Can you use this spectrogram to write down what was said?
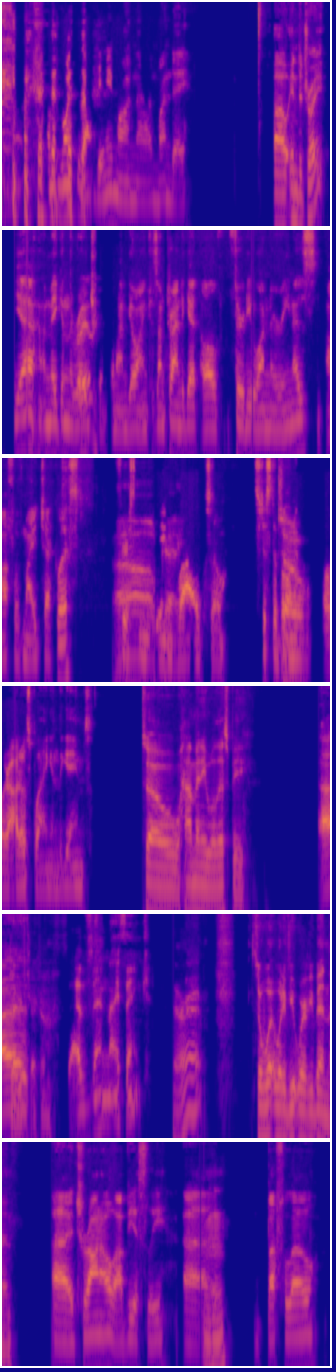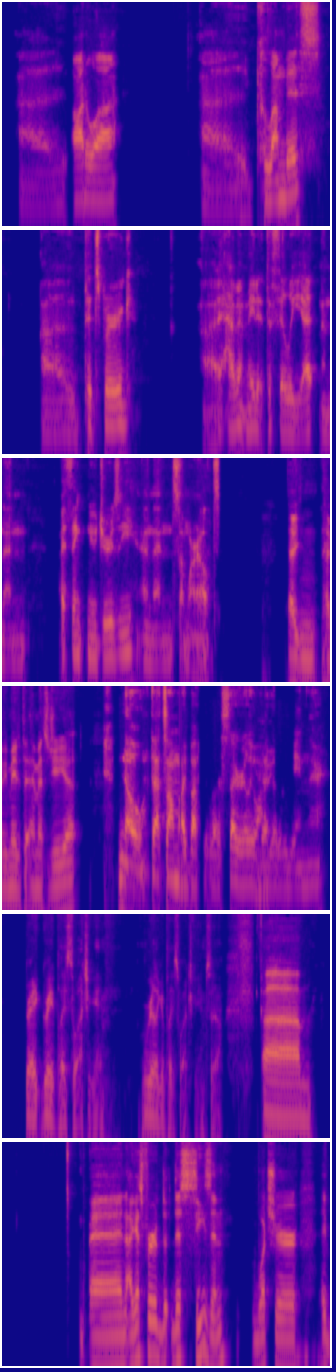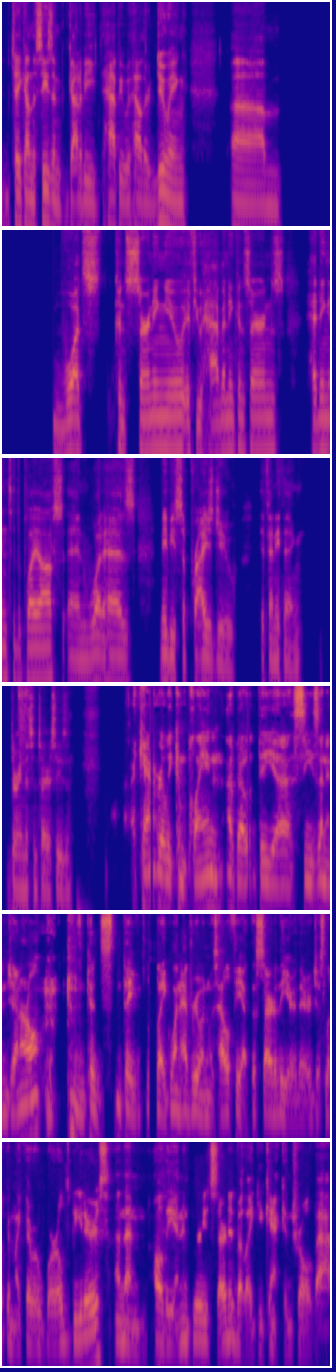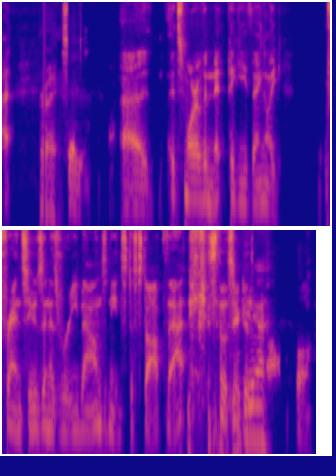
I'm going to that game on uh, Monday. Oh, in Detroit? Yeah, I'm making the road really? trip and I'm going because I'm trying to get all 31 arenas off of my checklist. First oh, okay. live, so it's just a bonus. So, Colorado's playing in the games. So, how many will this be? Uh, seven, I think. All right. So, what what have you? Where have you been then? Uh, Toronto, obviously uh, mm-hmm. Buffalo, uh, Ottawa, uh, Columbus, uh, Pittsburgh. I haven't made it to Philly yet, and then I think New Jersey, and then somewhere else. have you made it to MSG yet? No, that's on my bucket list. I really want to go to the game there. Great, great place to watch a game. Really good place to watch a game. So, um, and I guess for th- this season, what's your eh, take on the season? Got to be happy with how they're doing. Um, what's concerning you, if you have any concerns heading into the playoffs, and what has maybe surprised you, if anything, during this entire season? I can't really complain about the uh, season in general because they like when everyone was healthy at the start of the year, they were just looking like they were world beaters, and then all the injuries started. But like you can't control that, right? So uh, it's more of a nitpicky thing. Like Francouz and his rebounds needs to stop that because those are just yeah. awful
